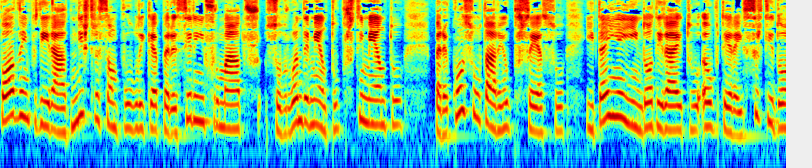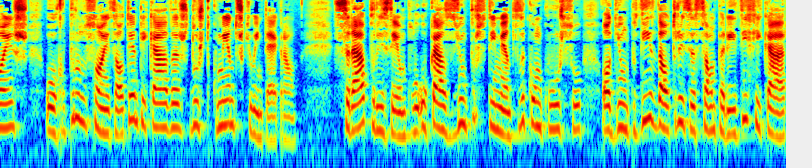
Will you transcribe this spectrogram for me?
podem pedir à administração pública para serem informados sobre o andamento do procedimento, para consultarem o processo e têm ainda o direito a obterem certidões ou reproduções autenticadas dos documentos que o integram. Será, por exemplo, o caso de um procedimento de concurso ou de um pedido de autorização para edificar,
